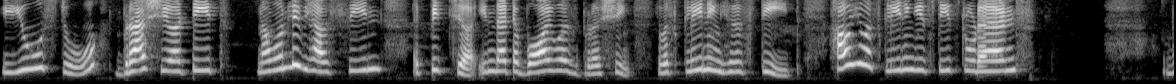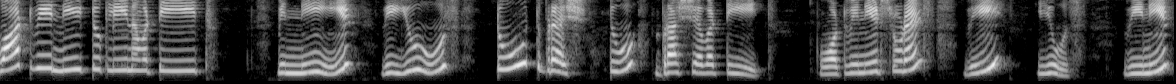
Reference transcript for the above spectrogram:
use to brush your teeth? Now only we have seen a picture in that a boy was brushing. He was cleaning his teeth. How he was cleaning his teeth students? What we need to clean our teeth? We need, we use toothbrush to brush our teeth. What we need students? We use. We need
